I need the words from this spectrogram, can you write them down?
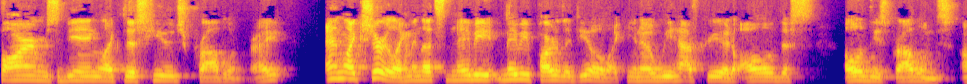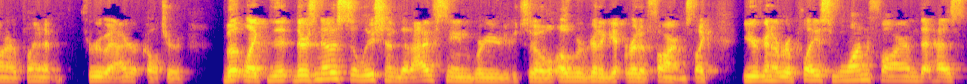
farms being like this huge problem, right? And like sure, like I mean that's maybe maybe part of the deal. Like, you know, we have created all of this all of these problems on our planet through agriculture. But like the, there's no solution that I've seen where you're so oh we're going to get rid of farms. Like you're going to replace one farm that has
